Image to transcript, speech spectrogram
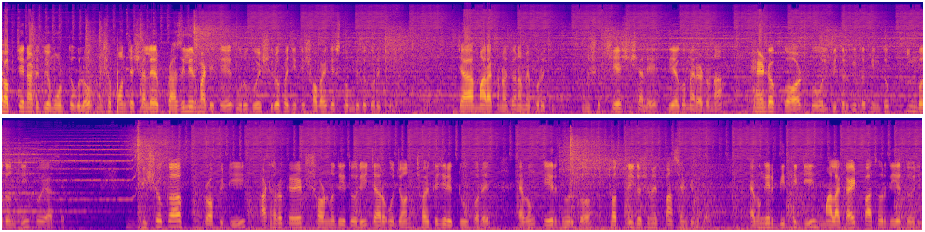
সবচেয়ে নাটকীয় মুহূর্তগুলো উনিশশো পঞ্চাশ সালের ব্রাজিলের মাটিতে উরুগুয়ে শিরোপা জিতে সবাইকে স্তম্ভিত করেছিল, যা মারাকানাজো নামে পরিচিত। উনিশশো ছিয়াশি সালে Diego Maradona hand of God goal বিতর্কিত কিন্তু কিংবদন্তি হয়ে আছে। বিশ্বকাপ ট্রফিটি আঠারো ক্যারেট স্বর্ণ দিয়ে তৈরি, যার ওজন ছয় কেজির একটু উপরে এবং এর দৈর্ঘ্য ছত্রিশ দশমিক পাঁচ সেন্টিমিটার এবং এর ভিত্তিটি মালাকাইট পাথর দিয়ে তৈরি।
